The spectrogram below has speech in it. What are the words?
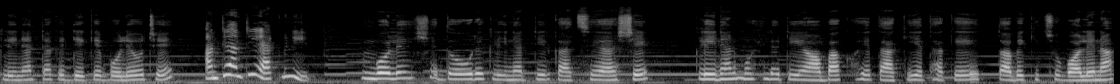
ক্লিনারটাকে ডেকে বলে ওঠে আন্টি আন্টি এক মিনিট। বলেই সে দৌড়ে ক্লিনারটির কাছে আসে। ক্লিনার মহিলাটি অবাক হয়ে তাকিয়ে থাকে তবে কিছু বলে না।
